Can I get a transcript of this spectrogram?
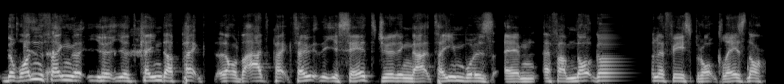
The one thing that you, you kind of picked, or that I'd picked out that you said during that time was um, if I'm not going to face Brock Lesnar,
